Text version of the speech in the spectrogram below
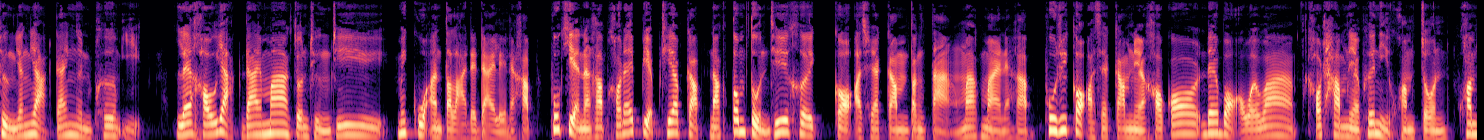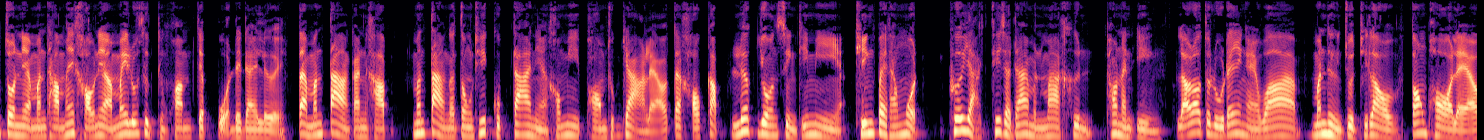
ถึงยังอยากได้เงินเพิ่มอีก และเขาอยากได้มากจนถึงที่ไม่กลัวอันตรายใด ๆ เลยนะครับ ผู้เขียนนะครับเขาได้เปรียบเทียบกับนักต้มตุ๋นที่เคยก่ออาชญากรรมต่างๆ มากมายนะครับ ผู้ที่ก่ออาชญากรรมเนี่ยเขาก็ได้บอกเอาไว้ว่าเขาทำเนี่ยเพื่อหนีความจน ความจนเนี่ยมันทำให้เขาเนี่ยไม่รู้สึกถึงความเจ็บปวดใดๆเลย แต่มันต่างกันครับมันต่างกันตรงที่กุปต้าเนี่ยเขามีพร้อมทุกอย่างแล้ว แต่เขากลับเลือกโยนสิ่งที่มีทิ้งไปทั้งหมด พื่ออยากที่จะได้มันมากขึ้น เท่านั้นเอง แล้วเราจะรู้ได้ยังไงว่า มันถึงจุดที่เราต้องพอแล้ว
